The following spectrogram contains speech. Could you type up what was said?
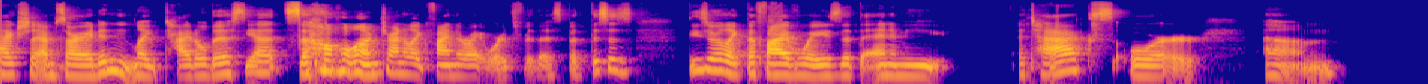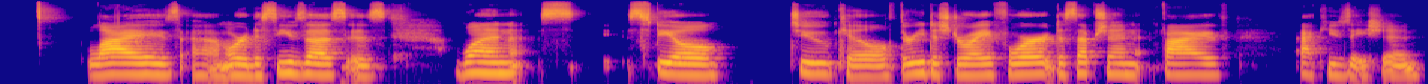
I actually I'm sorry I didn't like title this yet, so I'm trying to like find the right words for this. But this is these are like the five ways that the enemy attacks or um, lies um, or deceives us is one s- steal two, kill, three, destroy, four, deception, five, accusation.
